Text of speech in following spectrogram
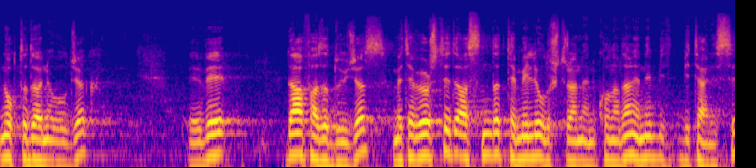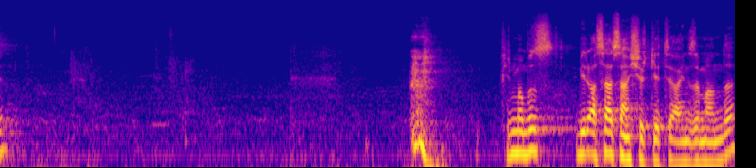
noktada hani olacak. E, ve daha fazla duyacağız. Metaverse'te de aslında temeli oluşturan hani konulardan hani bir, bir tanesi. Firmamız bir Aselsan şirketi aynı zamanda.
